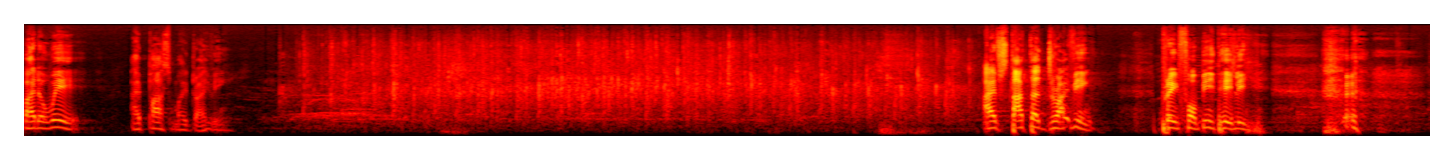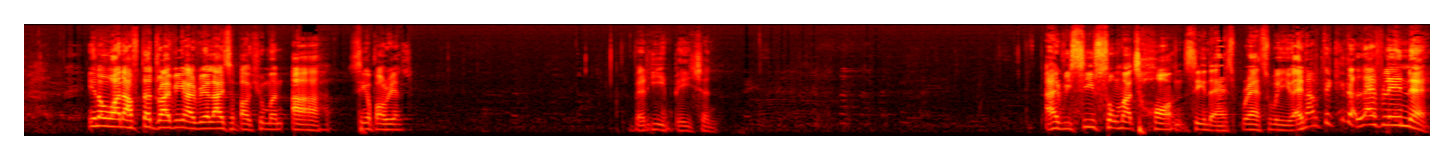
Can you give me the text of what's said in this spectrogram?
By the way, I passed my driving. I've started driving. Pray for me daily. you know what? After driving, I realized about human uh, Singaporeans. Very impatient. I received so much horns in the expressway, and I'm taking the left lane there.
